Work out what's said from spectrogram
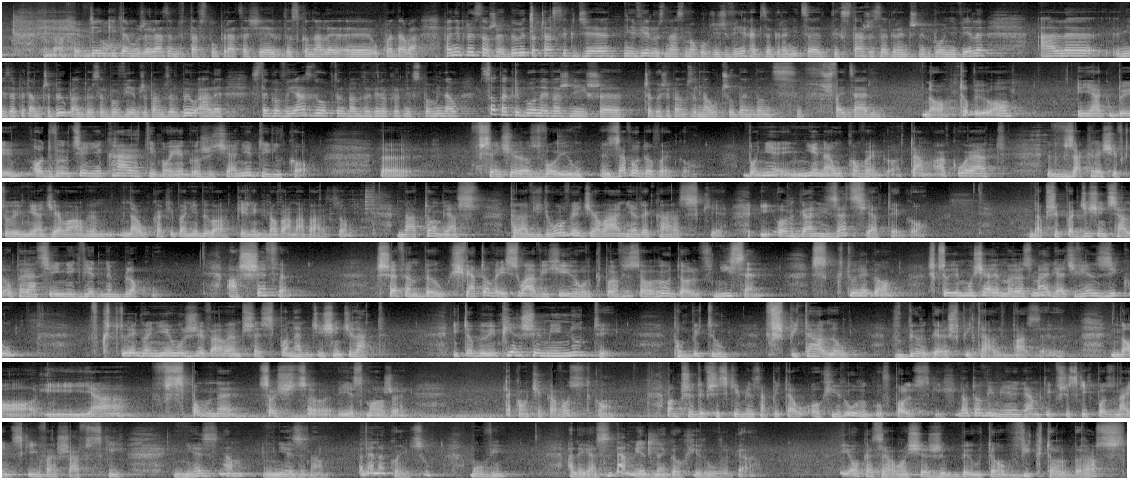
Dzięki temu, że razem ta współpraca się doskonale e, układała. Panie profesorze, były to czasy, gdzie niewielu z nas mogło gdzieś wyjechać za granicę, tych staży zagranicznych było niewiele, ale nie zapytam, czy był pan profesor, bo wiem, że pan profesor był, ale z tego wyjazdu, o którym pan profesor wielokrotnie wspominał, co takie było najważniejsze, czego się pan profesor nauczył, będąc w Szwajcarii? No, to było jakby odwrócenie karty mojego życia, nie tylko e, w sensie rozwoju zawodowego, bo nie, nie naukowego. Tam akurat w zakresie, w którym ja działałem, nauka chyba nie była pielęgnowana bardzo. Natomiast prawidłowe działanie lekarskie i organizacja tego, na przykład 10 sal operacyjnych w jednym bloku, a szefem, szefem był światowej sławy chirurg profesor Rudolf Nissen, z, którego, z którym musiałem rozmawiać w języku którego nie używałem przez ponad 10 lat. I to były pierwsze minuty pobytu w szpitalu, w Bürgerspital Basel. No i ja wspomnę coś, co jest może taką ciekawostką. On przede wszystkim mnie zapytał o chirurgów polskich. No to wymieniam tych wszystkich poznańskich, warszawskich. Nie znam, nie znam. Ale na końcu mówi, ale ja znam jednego chirurga. I okazało się, że był to Wiktor Bros,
